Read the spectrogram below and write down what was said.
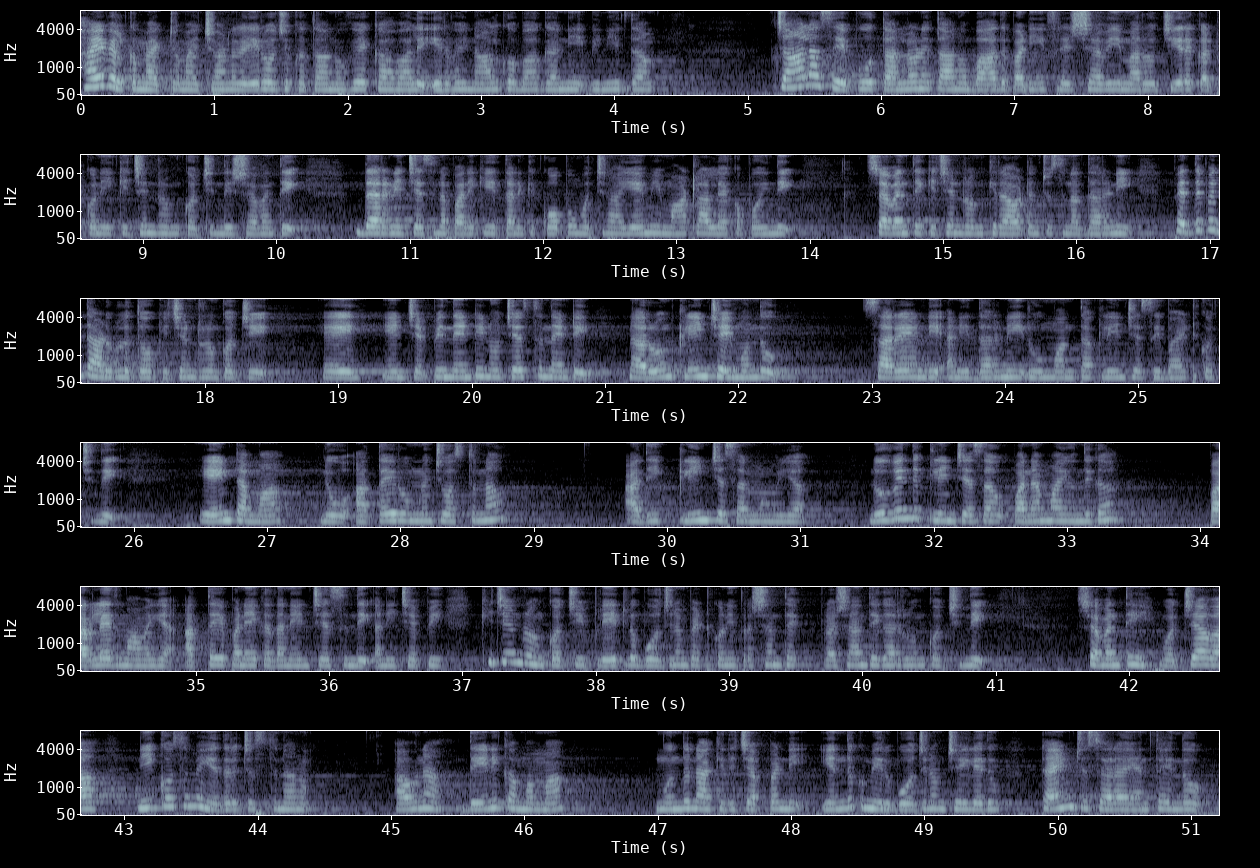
Hi welcome back to my channel ఏ రోజు కథ నువ్వే కావాలి. ఇరవై నాలుగో భాగాన్ని వినిద్దాం. చాలాసేపు తనలోనే తాను బాధపడి ఫ్రెష్ అవి మరో చీర కట్టుకొని కిచెన్ రూమ్కి వచ్చింది శ్రవంతి. ధరణి చేసిన పనికి తనకి కోపం వచ్చినా ఏమీ మాట్లాడలేకపోయింది. శ్రవంతి కిచెన్ రూమ్కి రావటం చూసిన ధరణి పెద్ద పెద్ద అడుగులతో కిచెన్ రూమ్కి వచ్చి ఏయ్ నేను చెప్పిందేంటి? నువ్వు చేస్తుందేంటి? నా రూమ్ క్లీన్ చేయి ముందు. సరే అండి అని ధరణి రూమ్ అంతా క్లీన్ చేసి బయటకు వచ్చింది. ఏంటమ్మా? నువ్వు అత్తయ్య రూమ్ నుంచి వస్తున్నావు? అది క్లీన్ చేశాను మామయ్య నువ్వెందుకు క్లీన్ చేసావు పని అమ్మాయి ఉందిగా? పర్లేదు మామయ్య అత్తయ్య పనే కదా నేను చేసింది అని చెప్పి కిచెన్ రూమ్కి వచ్చి ప్లేట్లు భోజనం పెట్టుకొని ప్రశాంతి ప్రశాంతి గారి రూమ్కి వచ్చింది శ్రవంతి వచ్చావా? నీకోసమే ఎదురు చూస్తున్నాను. అవునా? దేనికమ్మమ్మ? ముందు నాకు ఇది చెప్పండి. ఎందుకు మీరు భోజనం చేయలేదు? టైం చూసారా? ఎంతైందో?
